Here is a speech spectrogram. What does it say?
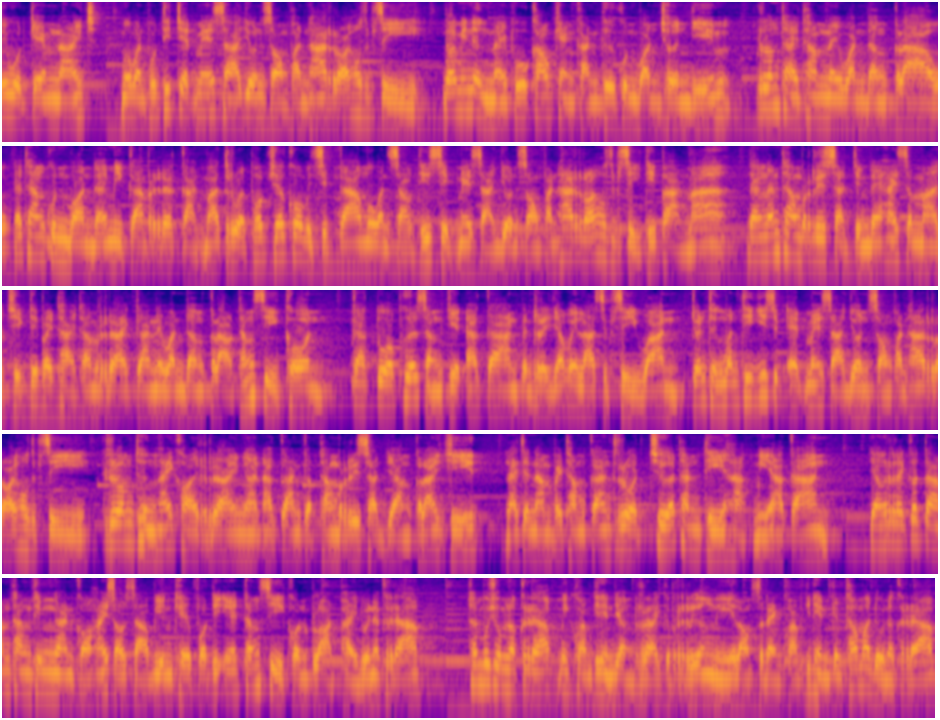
เมื่อวันพุธที่ 7 เมษายน 2564 โดยมีหนึ่งในผู้เข้าแข่งขันคือคุณบอลเชิญยิ้ม ร่วมถ่ายทำในวันดังกล่าว และทางคุณบอลได้มีการประกาศมาตรวจพบเชื้อโควิด -19 เมื่อวันเสาร์ที่ 10 เมษายน 2564 ที่ผ่านมา ดังนั้นทางบริษัทจึงได้ให้สมาชิกที่ไปถ่ายทำรายการในวันดังกล่าวทั้ง 4 คน กักตัวเพื่อสังเกตอาการเป็นระยะเวลา 14 วัน จนถึงวันที่ 21 เมษายน 2564 รวมถึงให้คอยรายงานอาการกับทางบริษัทอย่างใกล้ชิด และจะนำไปทำการตรวจเชื้อทันทีหากมีอาการอย่างไรก็ตามทางทีมงานขอให้สาวๆ BNK48 ทั้ง 4 คนปลอดภัยด้วยนะครับ ท่านผู้ชมนะครับ มีความคิดเห็นอย่างไรกับเรื่องนี้ลองแสดงความคิดเห็นกันเข้ามาดูนะครับ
